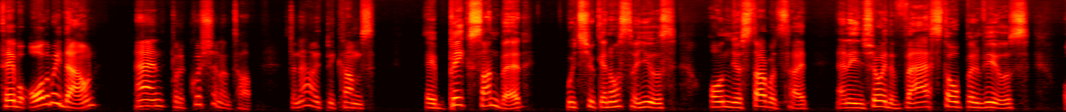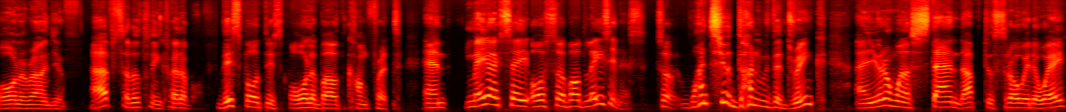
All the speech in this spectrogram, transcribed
table all the way down and put a cushion on top. So now it becomes a big sunbed, which you can also use on your starboard side and enjoy the vast open views all around you. Absolutely incredible. This boat is all about comfort and may I say also about laziness. So once you're done with the drink and you don't want to stand up to throw it away,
